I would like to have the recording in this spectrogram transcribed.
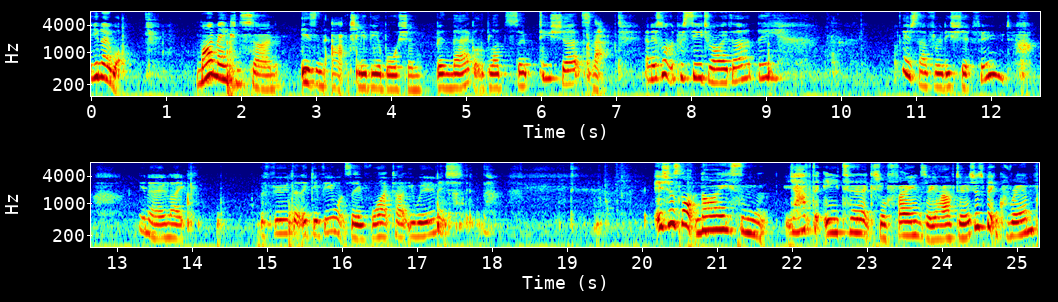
You know what? My main concern isn't actually the abortion. Been there, got the blood soaked t shirts. Nah. And it's not the procedure either. They. They just have really shit food. you know, like the food that they give you once they've wiped out your womb. It's it's just not nice, and you have to eat it because you're phone, so you have to. It's just a bit grim.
